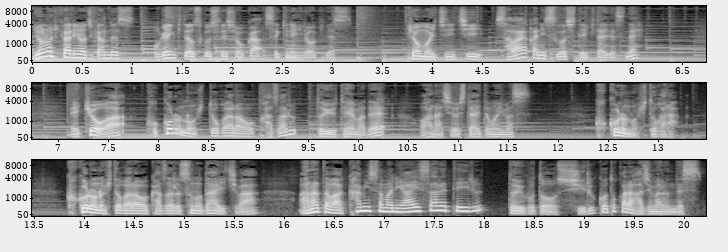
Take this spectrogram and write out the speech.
世の光の時間です。お元気でお過ごしでしょうか？関根博之です。今日も一日爽やかに過ごしていきたいですね。え今日は心の人柄を飾るというテーマでお話をしたいと思います。心の人柄。心の人柄を飾るその第一は、あなたは神様に愛されているということを知ることから始まるんです。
